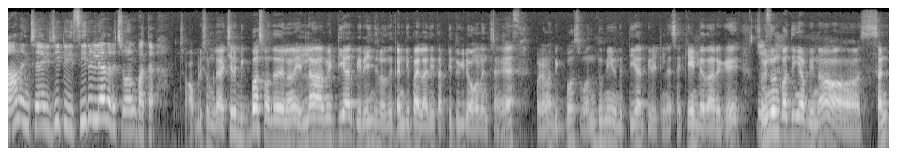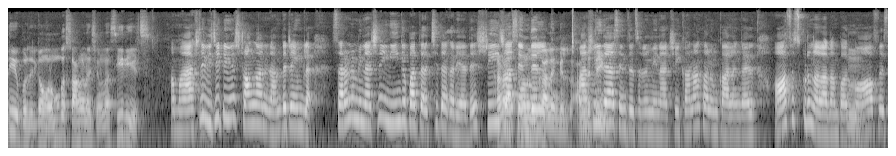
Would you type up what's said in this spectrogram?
நான் நினச்சேன் விஜய் டிவி சீரியல்லையாவது அடிச்சிருவான்னு பார்த்தேன். அப்படி சொல்ல முடியாது. ஆக்சுவலி பிக் பாஸ் வந்ததுனால எல்லாமே டிஆர்பி ரேஞ்சில் வந்து கண்டிப்பாக எல்லாத்தையும் தட்டி தூக்கிடுவாங்கன்னு நினச்சாங்க. பட் ஆனால் பிக் பாஸ் வந்துமே வந்து டிஆர்பி ரேட்டிங்கில் செகண்டில் தான் இருக்குது ஸோ இன்னொன்று பார்த்தீங்க அப்படின்னா சன் டிவி பொறுத்த வரைக்கும் அவங்க ரொம்ப ஸ்ட்ராங்கான விஷயம்னா சீரியல்ஸ் ஆமாம் ஆக்சுவலி விஜய் டிவியும் ஸ்ட்ராங்காக இருந்தது அந்த டைமில் சரண மீனாட்சி நீங்க பார்த்த ரச்சிதா கிடையாது. ஸ்ரீஜா செந்தில் ஸ்ரீஜா செந்தில் சரண மீனாட்சி கனா காணும் காலங்கள். ஆஃபீஸ் கூட நல்லா தான் பார்க்கும். ஆஃபீஸ்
